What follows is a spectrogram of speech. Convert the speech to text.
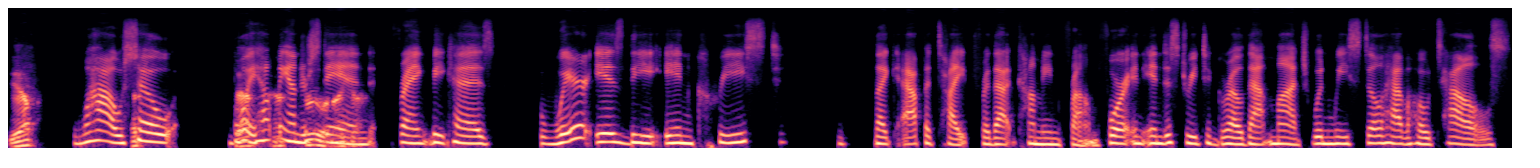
Yep. Wow. That's, so, boy, help me understand, Frank, because where is the increased like appetite for that coming from for an industry to grow that much when we still have hotels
